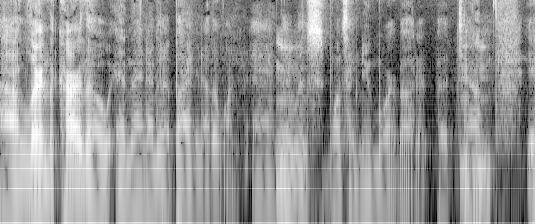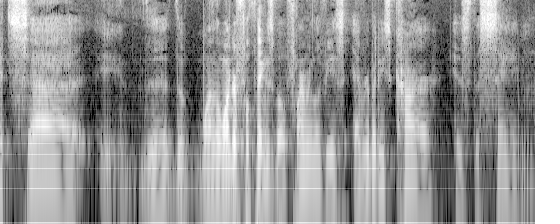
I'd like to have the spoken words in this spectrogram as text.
Uh, learned the car though, and then ended up buying another one. And it Mm. was once I knew more about it. But um, Mhm. it's uh, the the one of the wonderful things about Formula V is everybody's car is the same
